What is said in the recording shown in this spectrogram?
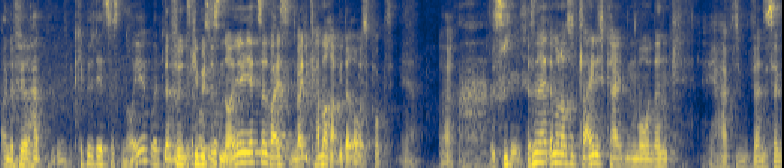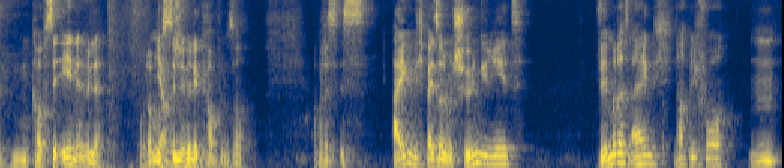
Und dafür hat kippelt jetzt das Neue? Weil die Dafür Linse kippelt das? Neue jetzt, weil, die Kamera wieder rausguckt. Ja. Ja. das das, sind, das sind halt immer noch so Kleinigkeiten, wo man dann, ja, die werden sich sagen, hm, kaufst du eh eine Hülle. Oder musst Ja, du eine Hülle kaufen, so. Aber das ist eigentlich bei so einem schönen Gerät, will man das eigentlich nach wie vor? Hm.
